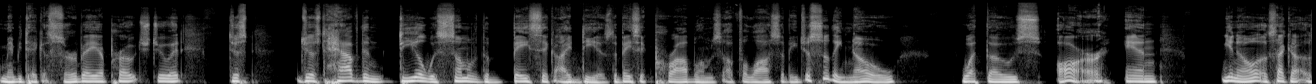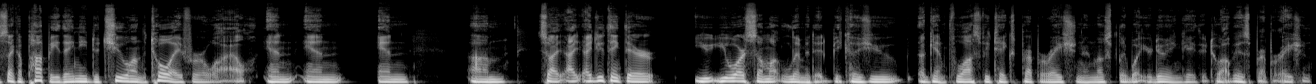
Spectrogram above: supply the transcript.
maybe take a survey approach to it. Just just have them deal with some of the basic ideas, the basic problems of philosophy, just so they know what those are. And you know, it's like a it's like a puppy; they need to chew on the toy for a while. And and and um, so I, I do think they're you you are somewhat limited because you again philosophy takes preparation, and mostly what you're doing K through twelve is preparation.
